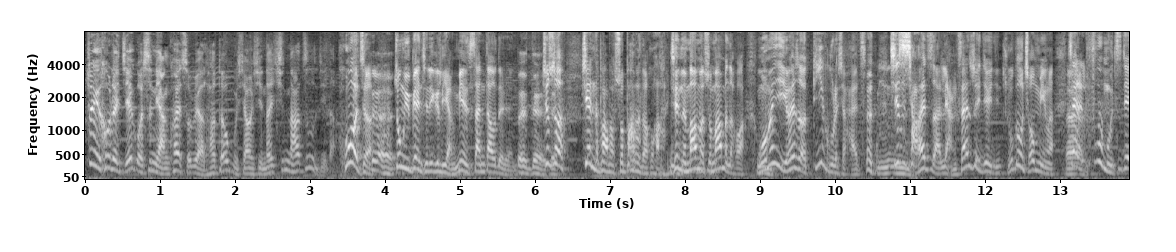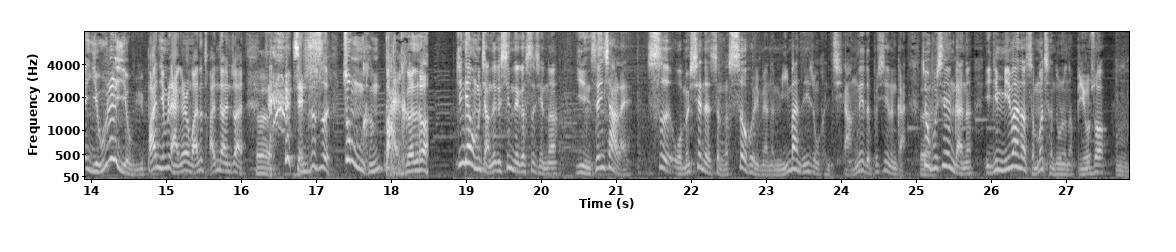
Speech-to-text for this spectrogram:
最后的结果是两块手表他都不相信，他信他自己的，或者 终于变成了一个两面三刀的人。对对。就是说，见着爸爸说爸爸的话，见着妈妈说妈妈的话。我们有些时候低估了小孩子，其实小孩子啊，两三岁就已经足够聪明了，在父母之间游刃有余，把你们两个人玩的团团转。简直是纵横捭阖的。今天我们讲这个性这个事情呢，引申下来是我们现在整个社会里面呢弥漫着一种很强烈的不信任感。这种不信任感呢，已经弥漫到什么程度了呢？比如说，嗯，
